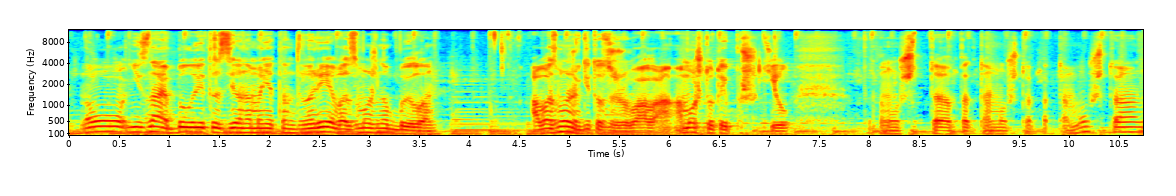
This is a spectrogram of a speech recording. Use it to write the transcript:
Ну, не знаю, было ли это сделано в монетном дворе, возможно, было. А возможно, где-то заживало, а, а может, кто-то и пошутил. Потому что, потому что, потому что...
